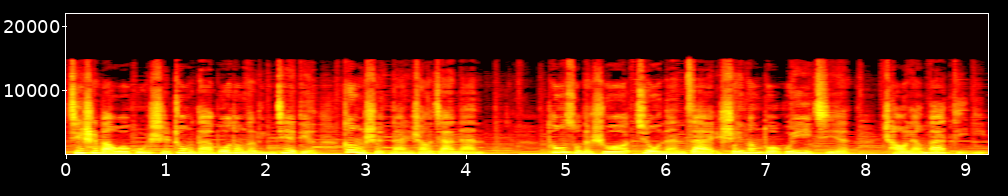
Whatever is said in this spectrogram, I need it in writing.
即使把握股市重大波动的临界点，更是难上加难。通俗的说，就难在谁能躲过一劫，炒两把底。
